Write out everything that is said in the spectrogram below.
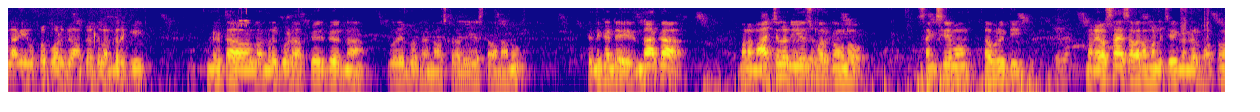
అలాగే ఉప్పలపాడు గ్రామ పెద్దలందరికీ మిగతా వాళ్ళందరికీ కూడా పేరు పేరున హృదయపూర్వక నమస్కారాలు చేస్తా ఉన్నాను. ఎందుకంటే ఇందాక మన మాచల నియోజకవర్గంలో సంక్షేమం అభివృద్ధి. మన వ్యవసాయ సలహా మండలి చైర్మన్ గారు మొత్తం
